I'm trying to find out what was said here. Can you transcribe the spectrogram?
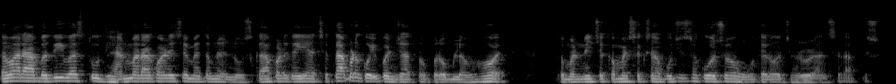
તમારે આ બધી વસ્તુ ધ્યાનમાં રાખવાની છે. મેં તમને નુસ્ખા પણ કહ્યા, છતાં પણ કોઈ પણ જાતનો પ્રોબ્લેમ હોય તો મને નીચે કમેન્ટ સેક્શનમાં પૂછી શકો છો. હું તેનો જરૂર આન્સર આપીશ.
